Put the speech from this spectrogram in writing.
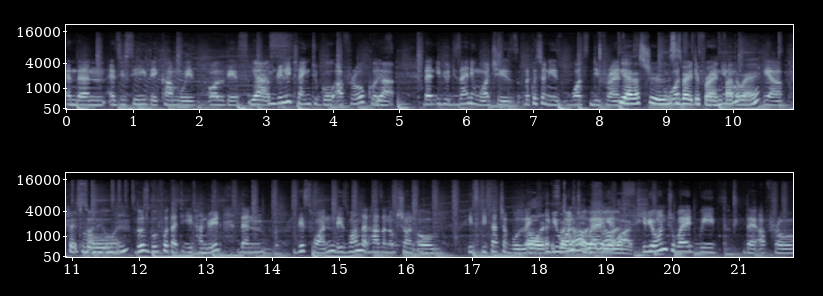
and then as you see they come with all this Yes. i'm really trying to go afro because Yeah. Then if you're designing watches the question is what's different? Yeah, that's true. This is very different, you by know? the way. yeah. Compared so those go for 3800 then this one there's one that has an option of it's detachable. Like Oh, if it's you like want a- to oh, wear it watch. if you want to wear it with the afro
